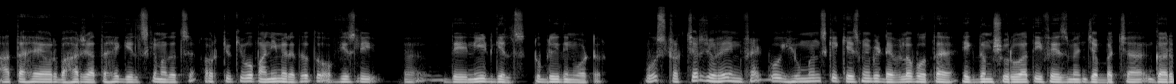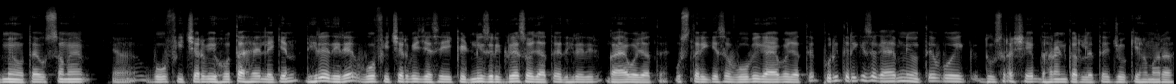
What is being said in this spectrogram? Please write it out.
आता है और बाहर जाता है गिल्स की मदद से, और क्योंकि वो पानी में रहते हैं तो obviously they need gills to breathe in water वो स्ट्रक्चर जो है इनफैक्ट वो ह्यूमंस के केस में भी डेवलप होता है। एकदम शुरुआती फ़ेज़ में जब बच्चा गर्भ में होता है, उस समय वो फीचर भी होता है, लेकिन धीरे धीरे वो फीचर भी जैसे ये किडनीज रिग्रेस हो जाते हैं धीरे धीरे गायब हो जाते हैं। उस तरीके से वो भी गायब हो जाते हैं। पूरी तरीके से गायब नहीं होते, वो एक दूसरा शेप धारण कर लेते हैं, जो कि हमारा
